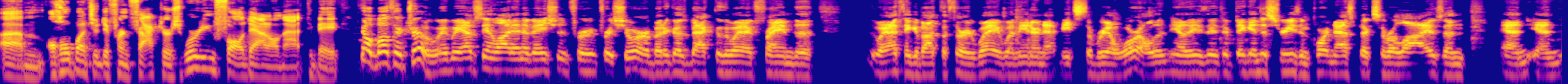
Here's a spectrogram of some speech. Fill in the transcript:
um, a whole bunch of different factors. Where do you fall down on that debate? No, both are true. We have seen a lot of innovation for, for sure, but it goes back to the way I framed the, the way I think about the third wave when the internet meets the real world. And, you know, these, these are big industries, important aspects of our lives. And and and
